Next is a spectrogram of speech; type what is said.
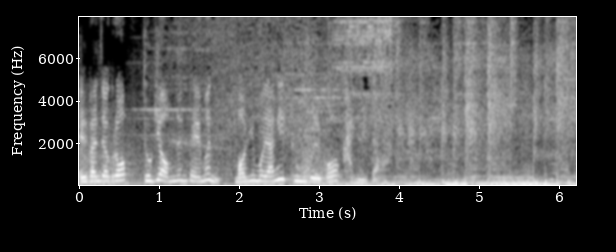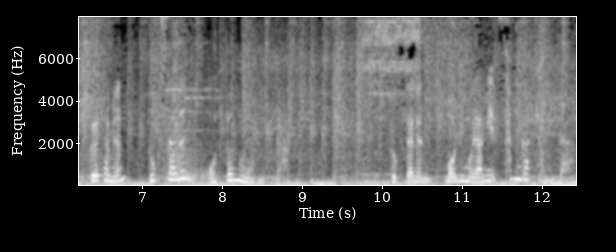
일반적으로 독이 없는 뱀은 머리 모양이 둥글고 가늘다. 그렇다면 독사는 어떤 모양일까? 독사는 머리 모양이 삼각형이다.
